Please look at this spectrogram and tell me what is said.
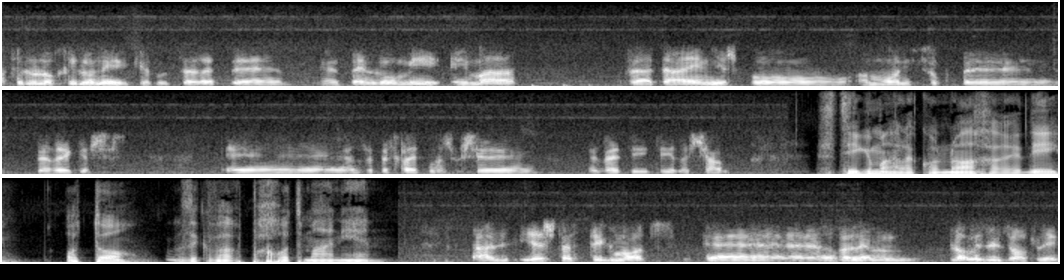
אפילו לא חילוני, כאילו סרט אה, בינלאומי אימה, ועדיין יש פה המון עיסוק ב, ברגש. אה, זה בהחלט משהו שהבאתי איתי לשם. סטיגמה על הקולנוע החרדי, אותו זה כבר פחות מעניין. אז יש את הסטיגמות, אה, אבל הן לא מזיזות לי,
